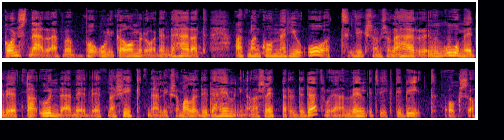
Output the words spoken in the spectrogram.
konstnärer på, på olika områden. Det här att, att man kommer ju åt liksom såna här omedvetna, undermedvetna skikt när liksom alla de där hämningarna släpper. Och det där tror jag är en väldigt viktig bit också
